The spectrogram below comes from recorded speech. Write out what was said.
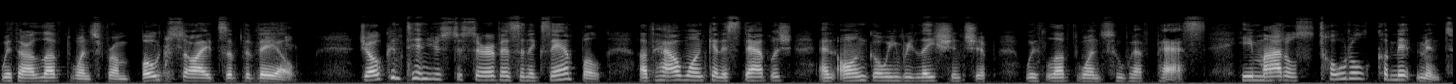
with our loved ones from both sides of the veil. Joe continues to serve as an example of how one can establish an ongoing relationship with loved ones who have passed. He models total commitment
